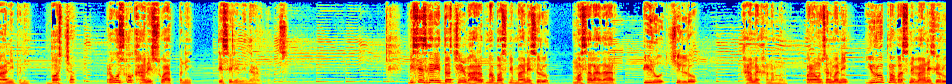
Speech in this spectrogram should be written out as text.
बानी पनि बस्छ र उसको खाने स्वाद पनि त्यसैले निर्धारण गर्दछ। विशेष गरी दक्षिण भारतमा बस्ने मानिसहरू मसलादार पिरो चिल्लो खाना खान मन पराउँछन् भने युरोपमा बस्ने मानिसहरू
